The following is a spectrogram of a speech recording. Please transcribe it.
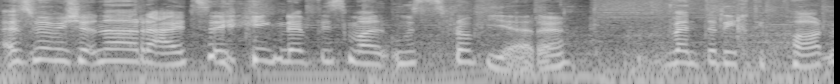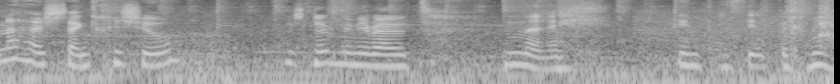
Es würde mich schon reizen, irgendetwas mal auszuprobieren. Wenn du den richtigen Partner hast, denke ich schon. Das ist nicht meine Welt. Nein, interessiert mich nicht.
